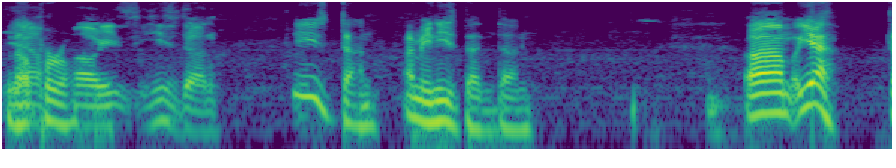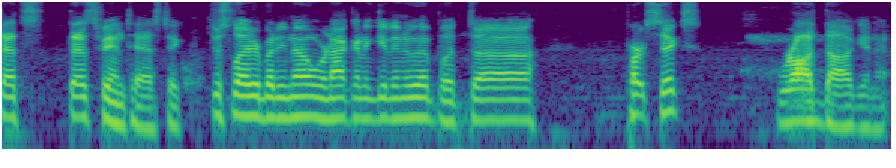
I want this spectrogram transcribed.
without Yeah. parole. Oh, he's he's done. He's done. I mean, he's been done. Um, yeah, that's that's fantastic. Just let everybody know we're not going to get into it, but uh, part six, Rod dog in it.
